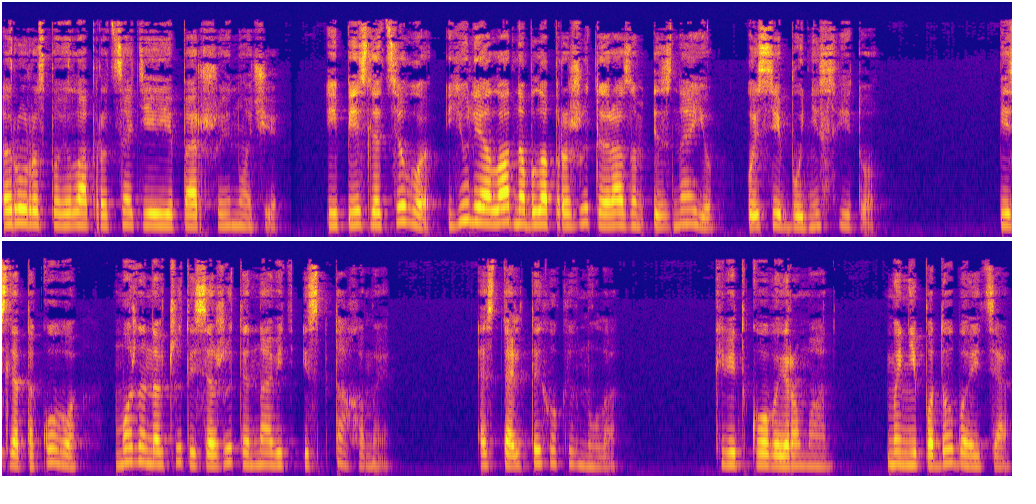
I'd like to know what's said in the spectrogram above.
Ру розповіла про це тієї першої ночі, і після цього Юлія ладна була прожити разом із нею усі будні світу. Після такого можна навчитися жити навіть із птахами. Естель тихо кивнула. Квітковий роман. Мені подобається.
